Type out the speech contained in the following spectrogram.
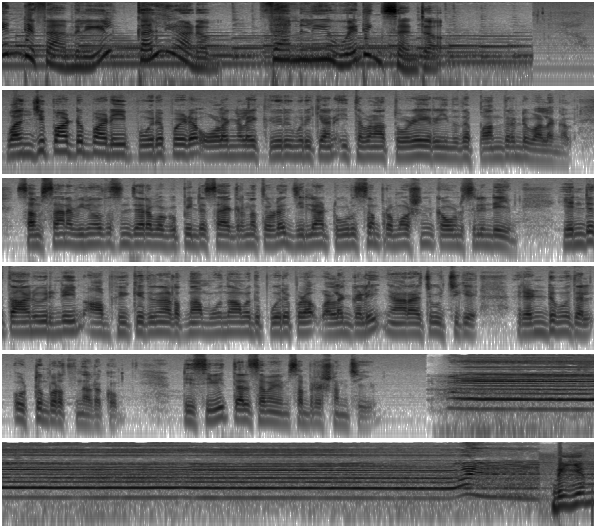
എന്റെ ഫാമിലിയിൽ കല്യാണം. Family wedding centre. വഞ്ചിപ്പാട്ട് പാടി പൂരപ്പുഴയുടെ ഓളങ്ങളെ കീറിമുറിക്കാൻ ഇത്തവണ തുഴയെറിയുന്നത് പന്ത്രണ്ട് വള്ളങ്ങൾ. സംസ്ഥാന വിനോദസഞ്ചാര വകുപ്പിന്റെ സഹകരണത്തോടെ ജില്ലാ ടൂറിസം പ്രൊമോഷൻ കൗൺസിലിന്റെയും എന്റെ താനൂരിന്റെയും ആഭിമുഖ്യത്തിൽ നടന്ന മൂന്നാമത് പൂരപ്പുഴ വള്ളംകളി ഞായറാഴ്ച ഉച്ചയ്ക്ക് രണ്ട് മുതൽ ഒട്ടുംപുറത്ത് നടക്കും. ടി സി വി തത്സമയം സംപ്രേഷണം ചെയ്യും. ബി എം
